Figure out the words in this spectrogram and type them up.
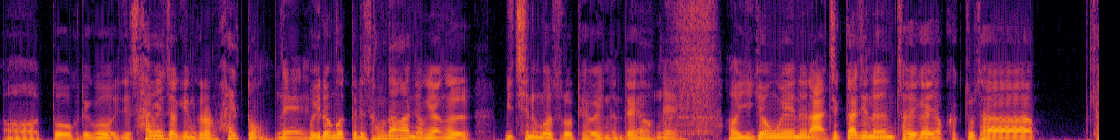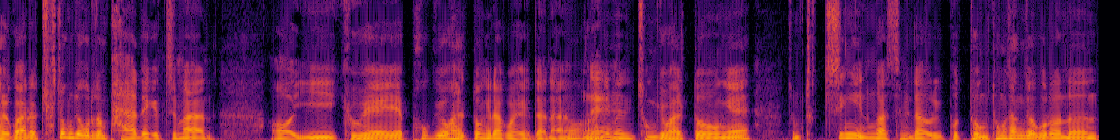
어, 또 그리고 이제 사회적인 그런 활동, 네. 뭐 이런 것들이 상당한 영향을 미치는 것으로 되어 있는데요. 네. 어, 이 경우에는 아직까지는 저희가 역학조사 결과를 최종적으로 좀 봐야 되겠지만, 어, 이 교회의 포교 활동이라고 해야 되나요? 네. 아니면 종교 활동에 좀 특징이 있는 것 같습니다. 우리 보통 통상적으로는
